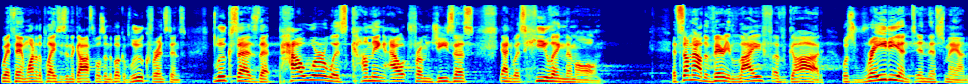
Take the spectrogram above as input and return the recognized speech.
with him. One of the places in the Gospels, in the book of Luke, for instance, Luke says that power was coming out from Jesus and was healing them all. That somehow the very life of God was radiant in this man,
